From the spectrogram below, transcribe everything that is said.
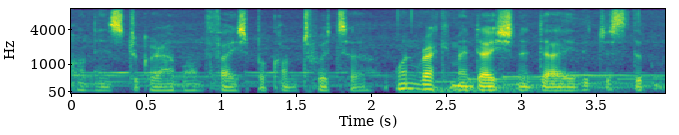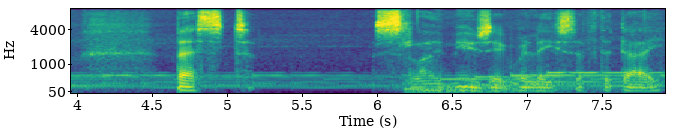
on Instagram, on Facebook, on Twitter. One recommendation a day, that just the best slow music release of the day.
